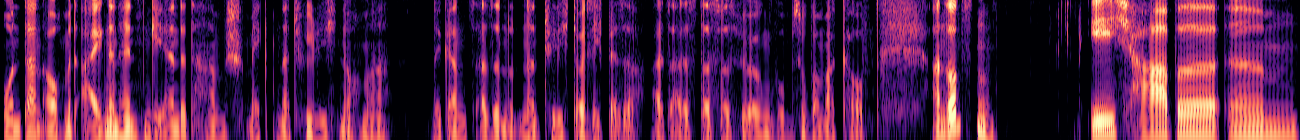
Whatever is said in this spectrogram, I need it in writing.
und dann auch mit eigenen Händen geerntet haben, schmeckt natürlich nochmal eine ganz, also natürlich deutlich besser als alles das, was wir irgendwo im Supermarkt kaufen. Ansonsten, ich habe ähm,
